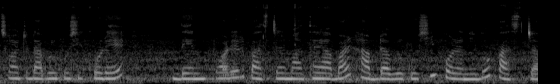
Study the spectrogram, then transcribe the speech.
ছয়টা ডাবল কুশি করে দেন পরের পাঁচটার মাথায় আবার হাফ ডাবল কুশি করে নিব পাঁচটা।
